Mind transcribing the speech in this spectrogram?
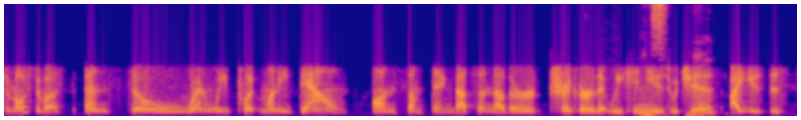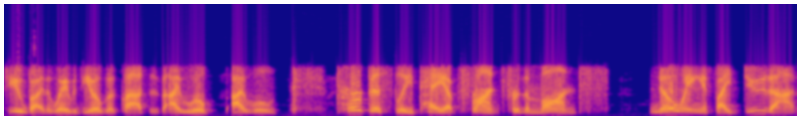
to most of us. And so when we put money down on something, that's another trigger that we can use, which Yeah. is I use this too, by the way, with yoga classes. I will I will purposely pay up front for the month, knowing if I do that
